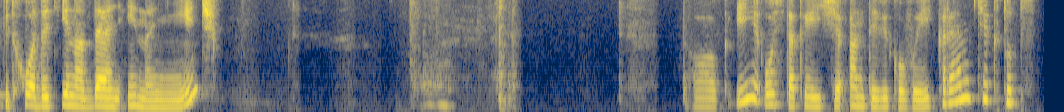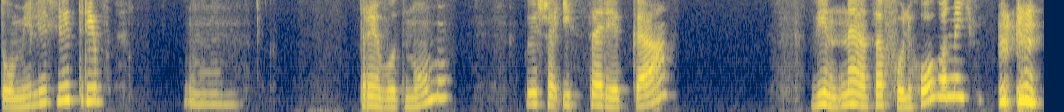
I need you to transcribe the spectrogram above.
підходить і на день, і на ніч. Так, і ось такий ще антивіковий кремчик. Тут 100 мл. Три в одному. Пише із серії К. Він не зафольгований,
